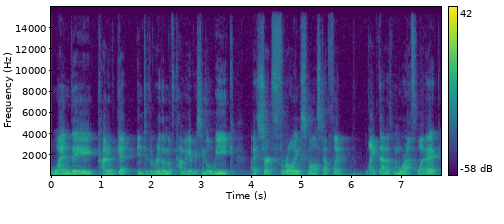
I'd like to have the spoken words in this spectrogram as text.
when they kind of get into the rhythm of coming every single week, I start throwing small stuff like like that is more athletic.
